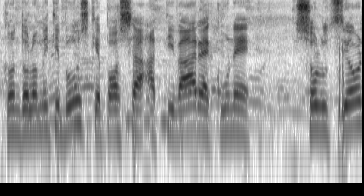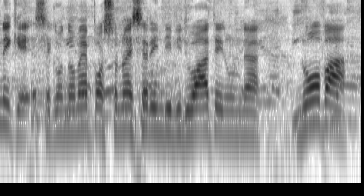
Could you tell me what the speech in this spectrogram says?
con Dolomiti Bus che possa attivare alcune soluzioni che secondo me possono essere individuate in una nuova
